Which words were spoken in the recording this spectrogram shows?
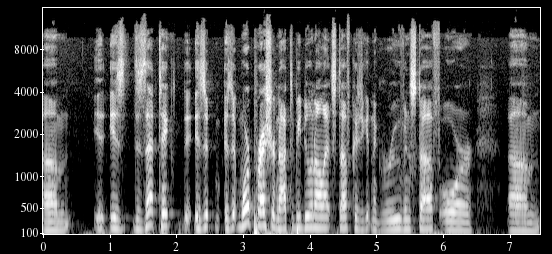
Um, is does that take? Is it is it more pressure not to be doing all that stuff because you get in a groove and stuff, or um,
